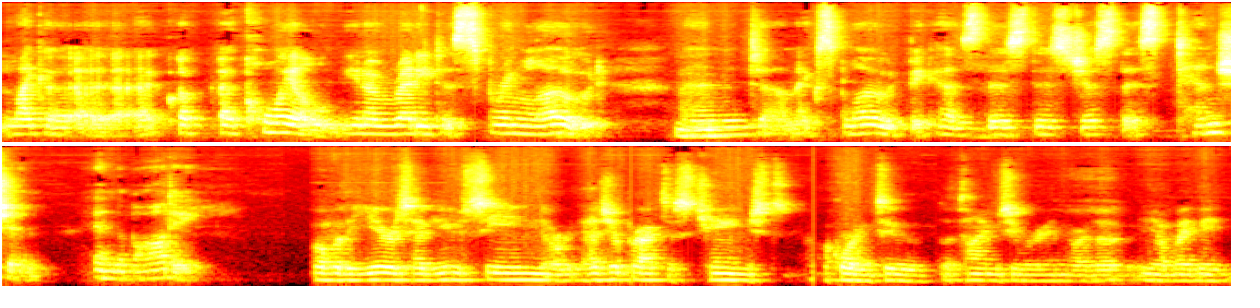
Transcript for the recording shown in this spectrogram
like a, a, a, a coil, you know, ready to spring load and um, explode because there's there's just this tension in the body. Over the years, have you seen or has your practice changed according to the times you were in or the, you know, maybe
